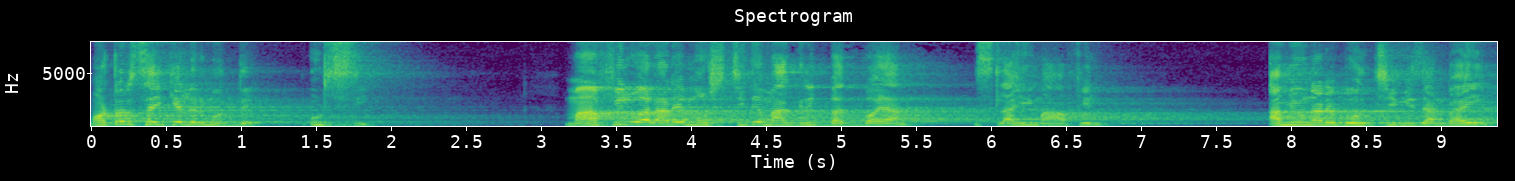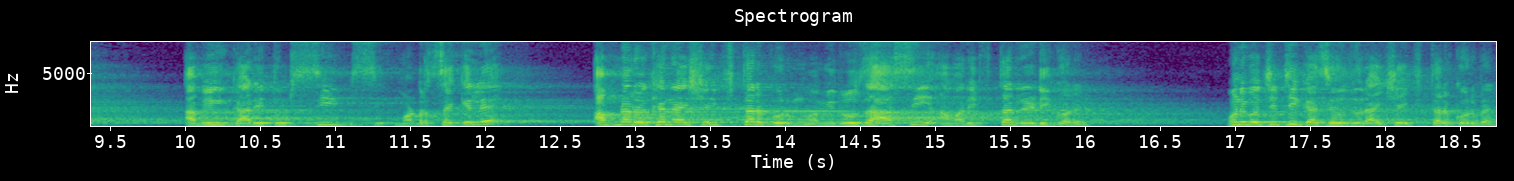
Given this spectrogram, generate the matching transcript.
মোটর সাইকেলের মধ্যে উঠছি। মাহফিলওয়ালারে মসজিদে মাগরিববাদ বয়ান, ইসলাহী মাহফিল। আমি ওনারে বলছি, মিজান ভাই, আমি গাড়িতে উঠছি মোটর সাইকেলে আপনার ওখানে এসে ইফতার করব আমি রোজা আসি আমার ইফতার রেডি করেন। উনি বলছে, ঠিক আছে হুজুর, আইসে ইফতার করবেন।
